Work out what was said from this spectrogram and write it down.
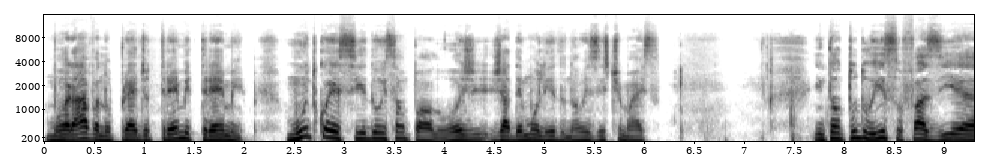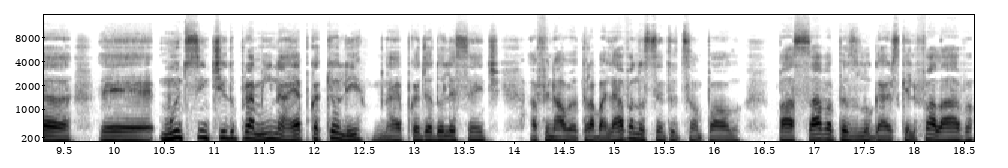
Morava no prédio Treme Treme, muito conhecido em São Paulo, hoje já demolido, não existe mais. Então tudo isso fazia é, muito sentido para mim na época que eu li, na época de adolescente. Afinal, eu trabalhava no centro de São Paulo, passava pelos lugares que ele falava,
